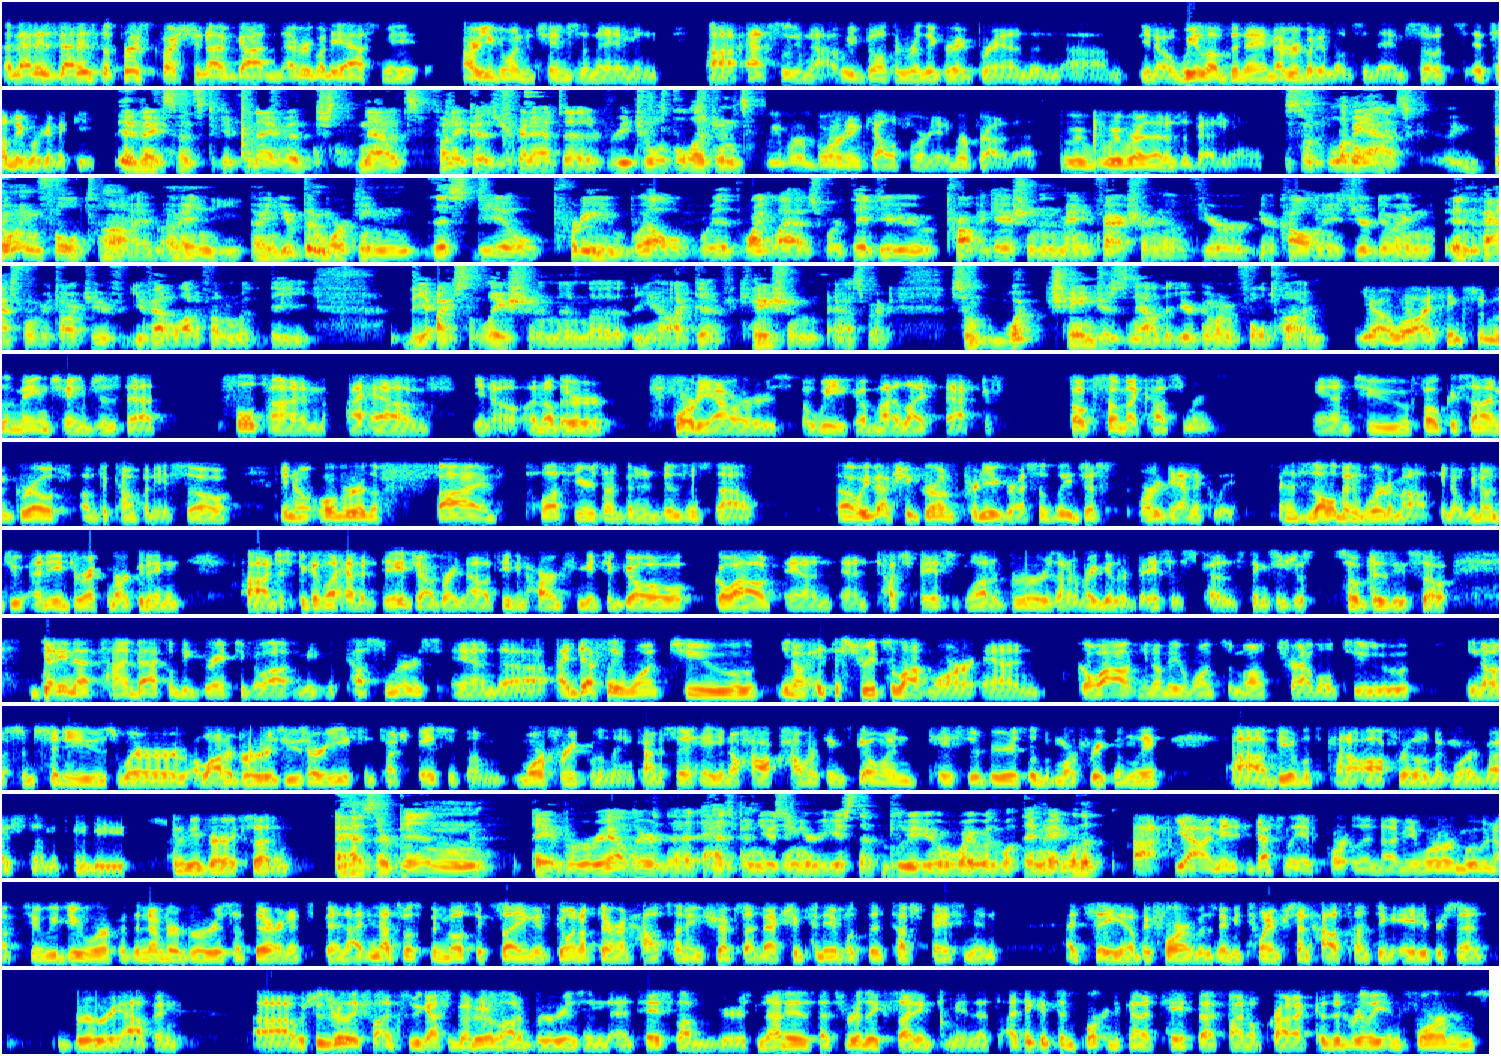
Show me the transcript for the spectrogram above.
And that is that is the first question I've gotten. Everybody asks me, "Are you going to change the name?" And uh, absolutely not. We've built a really great brand, and um, you know we love the name. Everybody loves the name, so it's it's something we're going to keep. It makes sense to keep the name. It just, now it's funny because you're going to have to retool the legends. We were born in California, and we're proud of that. We, we wear that as a badge of honor. So let me ask, going full time. I mean, I mean, you've been working this deal pretty well with White Labs, where they do propagation and manufacturing of your your colonies. You're doing in the past when we talked you've, you've had a lot of fun with the the isolation and the you know identification aspect. So what changes now that you're going full time? Yeah, well, I think some of the main changes that full time I have, you know, another 40 hours a week of my life back to focus on my customers and to focus on growth of the company. So, you know, over the 5 plus years I've been in business now, Uh, we've actually grown pretty aggressively, just organically, and this has all been word of mouth. You know, we don't do any direct marketing. Uh, just because I have a day job right now, it's even hard for me to go go out and and touch base with a lot of brewers on a regular basis because things are just so busy. So, getting that time back will be great to go out and meet with customers. And uh, I definitely want to you know hit the streets a lot more and go out. You know, maybe once a month, travel to you know, some cities where a lot of brewers use our yeast and touch base with them more frequently and kind of say, hey, you know, how, how are things going? Taste their beers a little bit more frequently, uh, be able to kind of offer a little bit more advice to them. It's going to be, it's going to be very exciting. Has there been a brewery out there that has been using your yeast that blew you away with what they made with it? Ah, yeah. I mean, definitely in Portland. I mean, where we're moving up to, we do work with a number of brewers up there, and it's been. I think that's what's been most exciting is going up there on house hunting trips. I've actually been able to touch base. I mean, I'd say you know before it was maybe twenty percent house hunting, eighty percent brewery hopping, uh, which was really fun because we got to go to a lot of breweries and, and taste a lot of beers. And that is, that's really exciting to me. And that's, I think it's important to kind of taste that final product because it really informs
